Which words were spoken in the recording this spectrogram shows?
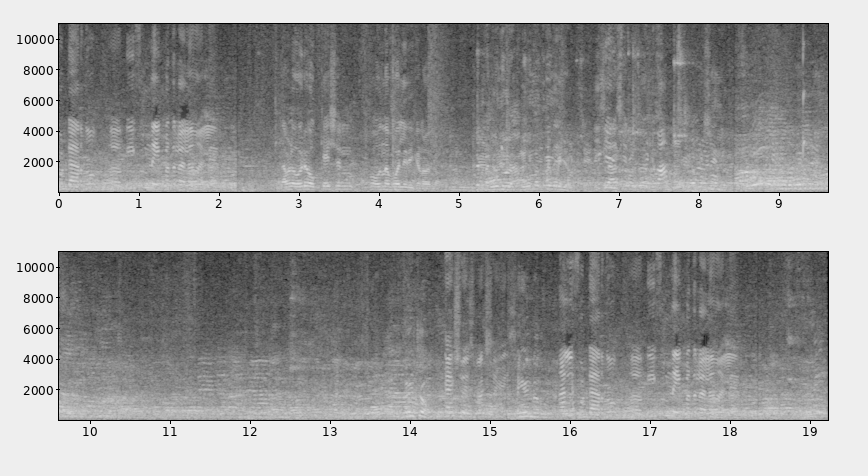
ഫുഡായിരുന്നു. ബീഫും നെയ്പ്പത്തലെല്ലാം നല്ല നമ്മൾ ഒരു ഒക്കേഷൻ പോകുന്ന പോലെ ഇരിക്കണമല്ലോ. ശരി ശരി. പോയിട്ട് വാ. കഴിച്ചു? കഴിച്ചു ഭക്ഷണം നല്ല ഫുഡായിരുന്നു. ബീഫും നെയ്പ്പത്തലെല്ലാം നല്ലതായിരുന്നു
